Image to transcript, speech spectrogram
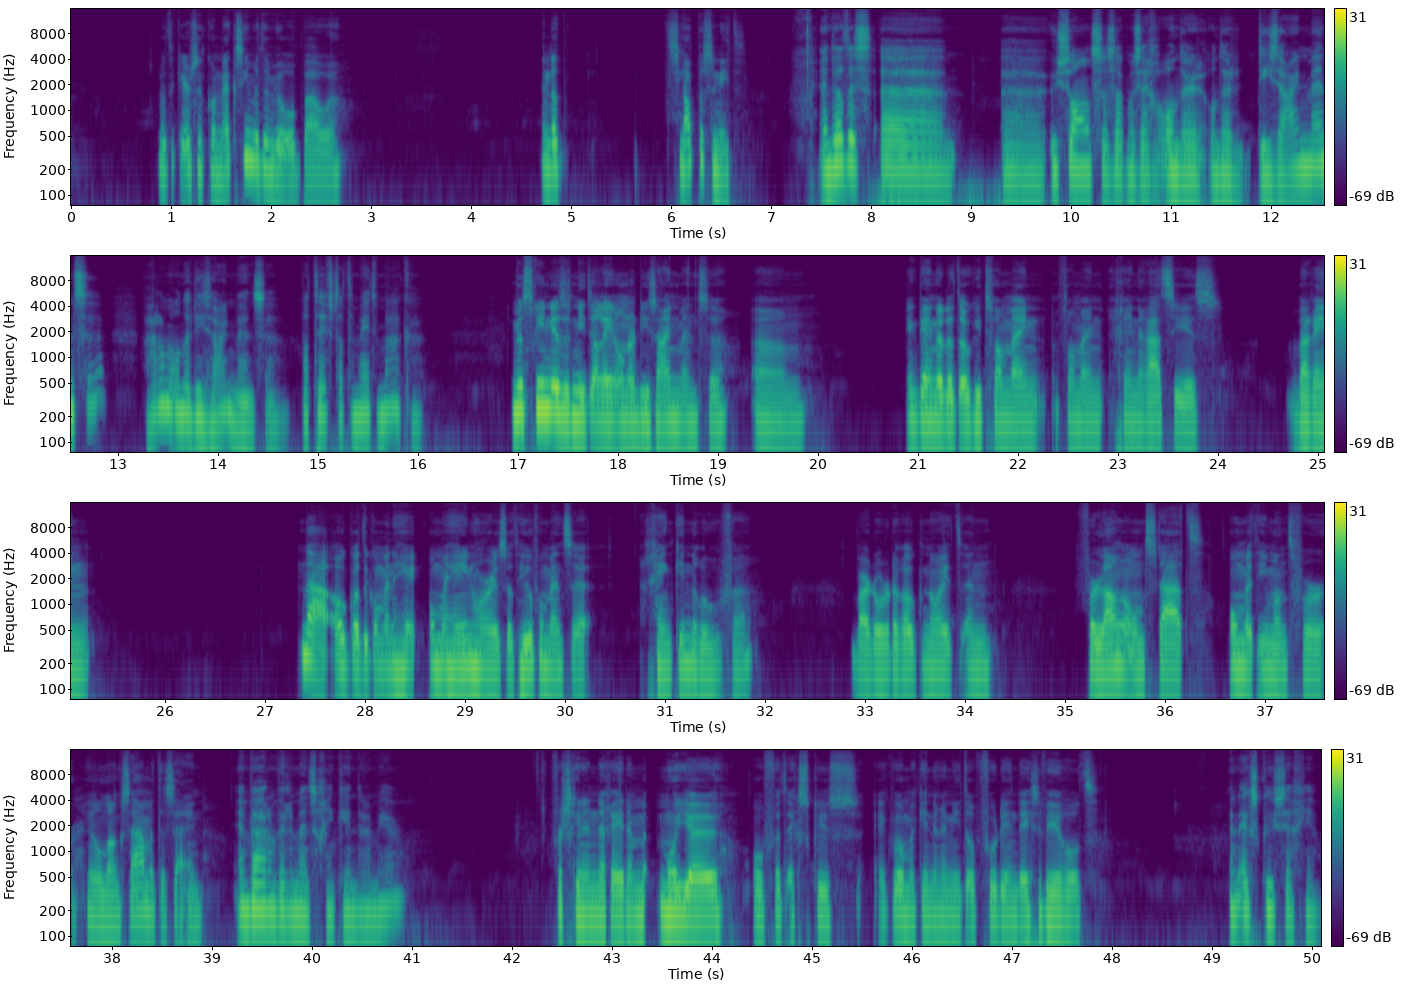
Omdat ik eerst een connectie met hem wil opbouwen. En dat snappen ze niet. En dat is uh, uh, usance, zou ik maar zeggen, onder, onder designmensen. Waarom onder designmensen? Wat heeft dat ermee te maken? Misschien is het niet alleen onder designmensen. Um, ik denk dat het ook iets van mijn, van mijn generatie is. Waarin, nou, ook wat ik om me, om me heen hoor, is dat heel veel mensen geen kinderen hoeven. Waardoor er ook nooit een verlangen ontstaat om met iemand voor heel lang samen te zijn. En waarom willen mensen geen kinderen meer? Verschillende redenen. Milieu, of het excuus, ik wil mijn kinderen niet opvoeden in deze wereld. Een excuus zeg je?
